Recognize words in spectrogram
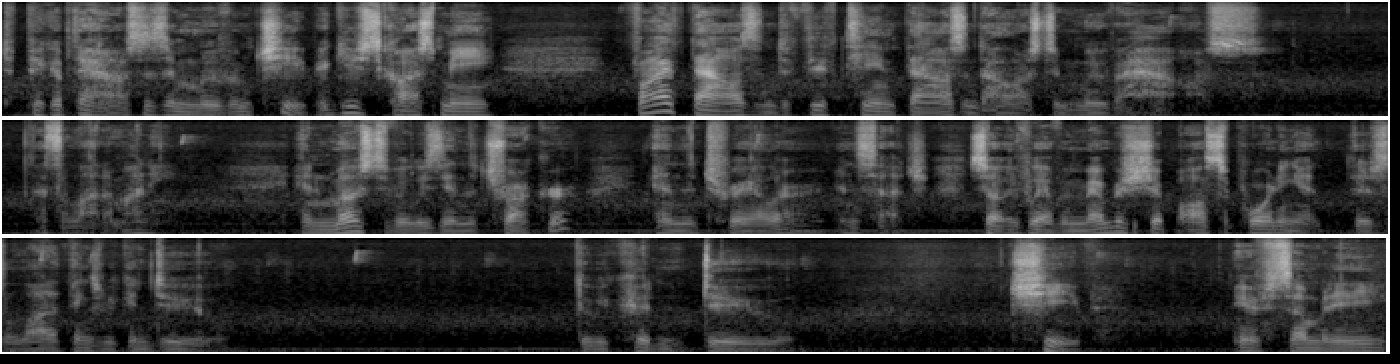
to pick up the houses and move them cheap. It used to cost me 5,000 to $15,000 to move a house. That's a lot of money. And most of it was in the trucker and the trailer and such. So if we have a membership all supporting it, there's a lot of things we can do that we couldn't do cheap if somebody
